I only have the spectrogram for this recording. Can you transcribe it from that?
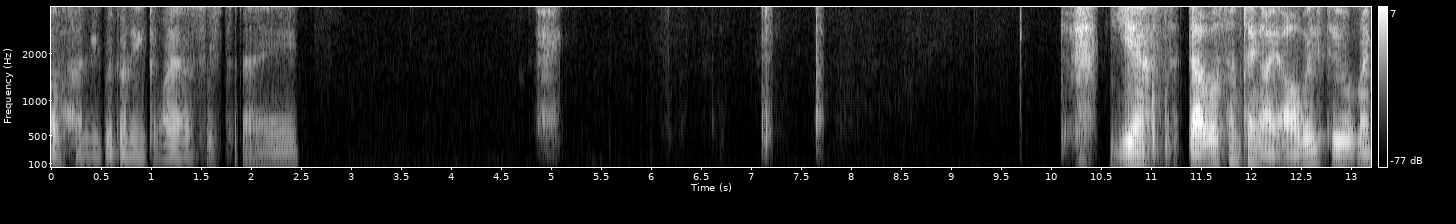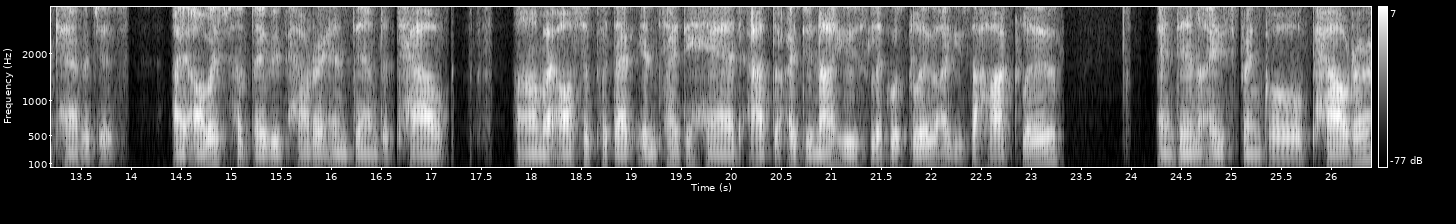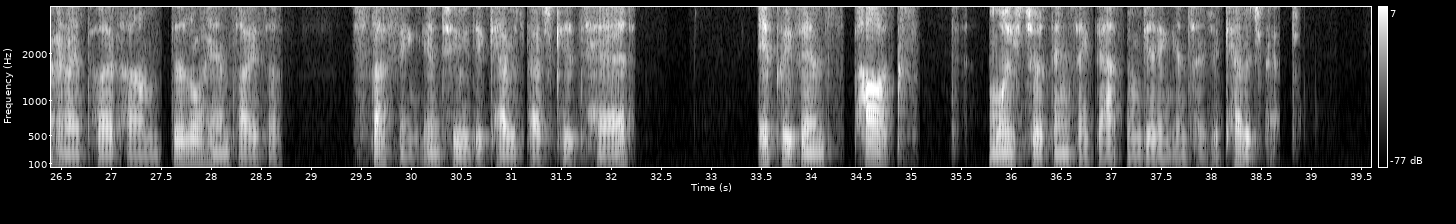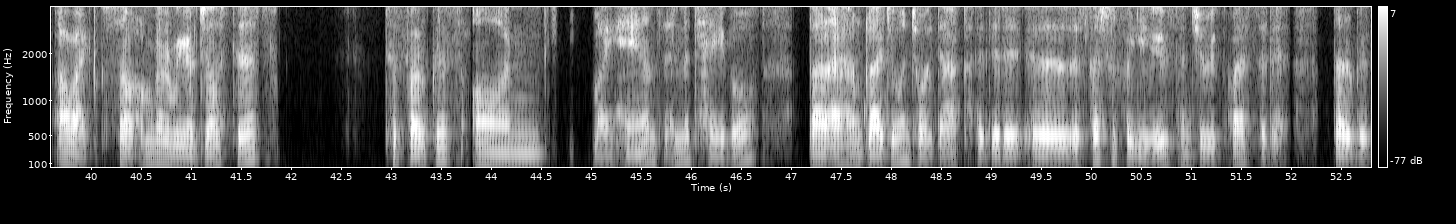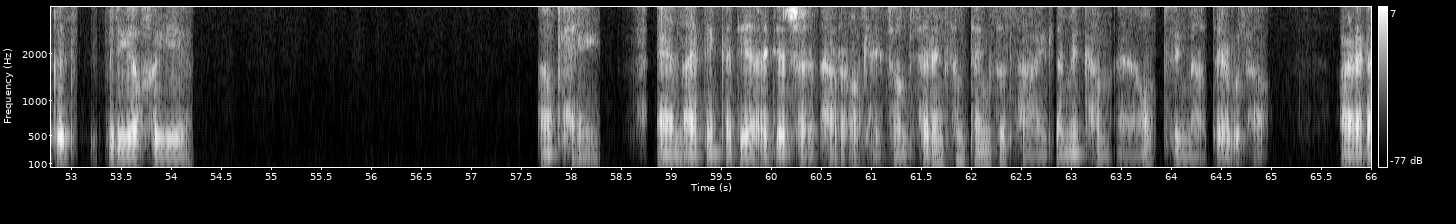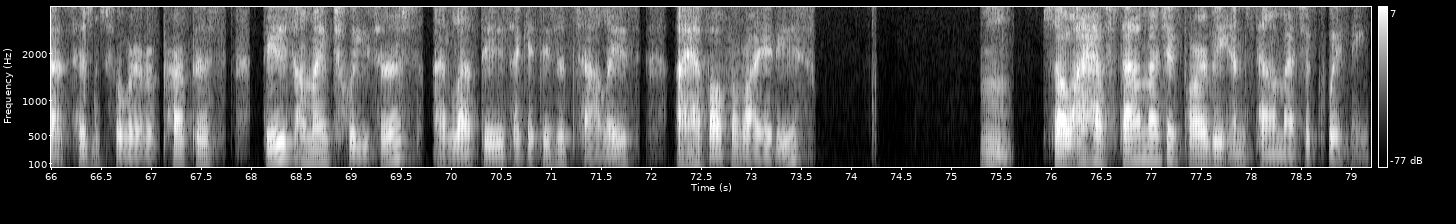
Oh, honey, we're going to need glasses today. Yes, that was something I always do with my cabbages. I always put baby powder in them, the talc. Um, I also put that inside the head. After I do not use liquid glue, I use a hot glue. And then I sprinkle powder and I put um, little hand size of stuffing into the Cabbage Patch Kid's head. It prevents pox, moisture, things like that from getting inside your Cabbage Patch. All right, so I'm going to readjust this to focus on my hands and the table. But I, am glad you enjoyed that because I did it, uh, especially for you since you requested it. That would be a good video for you. Okay, and I think I did, I did shred powder. Okay, so I'm setting some things aside. Let me come out, zoom out, there we go. All right, I got scissors for whatever purpose. These are my tweezers. I love these. I get these at Sally's. I have all varieties. Mm. So I have Style Magic Barbie and Style Magic Whitney.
